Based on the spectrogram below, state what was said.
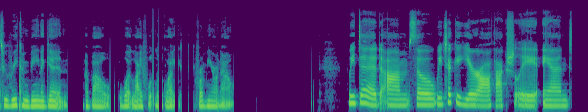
to reconvene again about what life would look like from here on out? We did. Um, so we took a year off actually, and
